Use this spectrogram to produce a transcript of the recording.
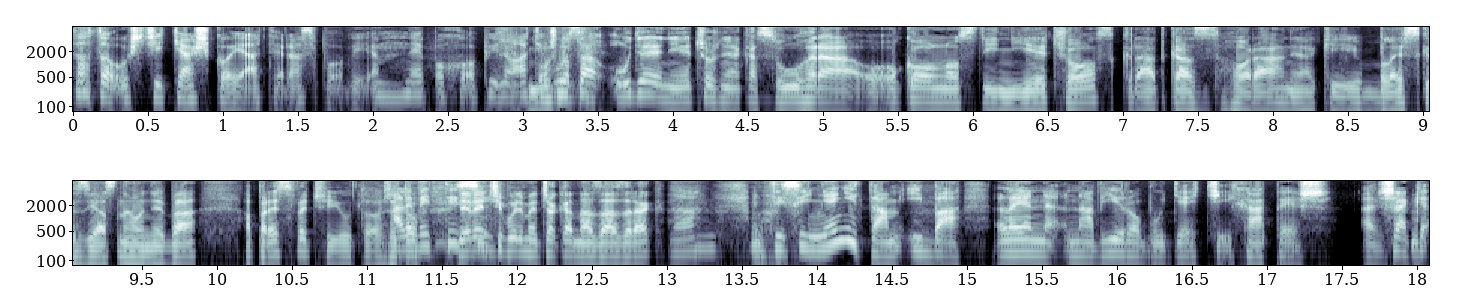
Toto už ti ťažko ja teraz poviem. Nepochopí. No a Možno bude... sa udeje niečo, nejaká súhra okolností, niečo, skrátka z hora, nejaký blesk z jasného neba a presvedčí ju to. Že Ale to neviem, si- či budeme čakať na zázrak. No. Ty si není tam iba len na výrobu detí, chápeš? Však e,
